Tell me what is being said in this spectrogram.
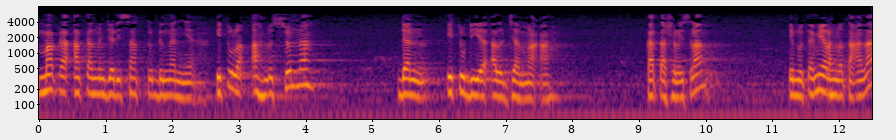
maka akan menjadi satu dengannya. Itulah ahlus sunnah dan itu dia al jamaah kata Syaikhul Islam Ibnu Taimiyah rahimahullah taala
